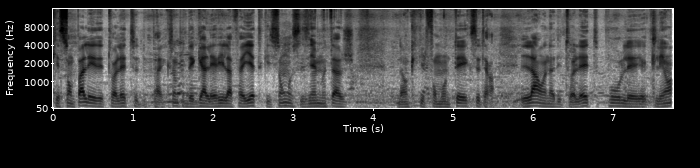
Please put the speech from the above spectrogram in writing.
qui ne sont pas les toilettes, par exemple, des galeries Lafayette qui sont au 16e étage, donc qu'il faut monter, etc. Là, on a des toilettes pour les clients.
